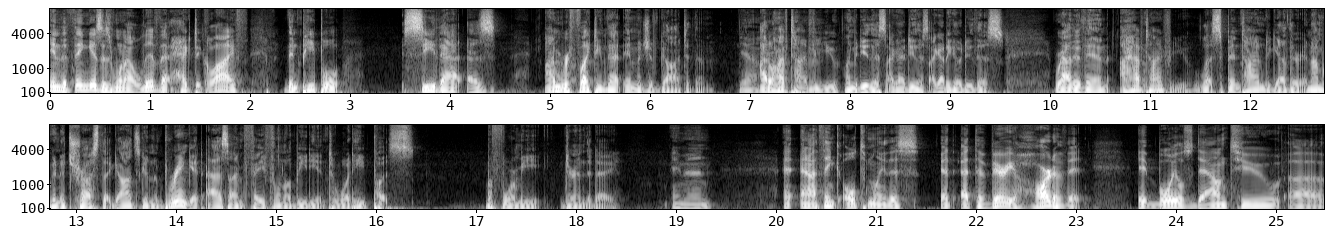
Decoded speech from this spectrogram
And the thing is, is when I live that hectic life, then people see that as I'm reflecting that image of God to them. Yeah. I don't have time for you. Let me do this. I got to do this. I got to go do this. Rather than, I have time for you. Let's spend time together, and I'm going to trust that God's going to bring it as I'm faithful and obedient to what He puts before me during the day. Amen. And, and I think ultimately this, at, at the very heart of it, it boils down to uh,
